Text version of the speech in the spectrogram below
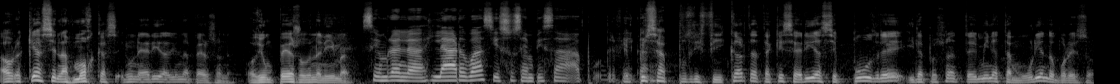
Ahora, ¿qué hacen las moscas en una herida de una persona? O de un perro, de un animal. Siembran las larvas y eso se empieza a pudrificar. Empieza a pudrificar hasta que esa herida se pudre y la persona termina hasta muriendo por eso.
